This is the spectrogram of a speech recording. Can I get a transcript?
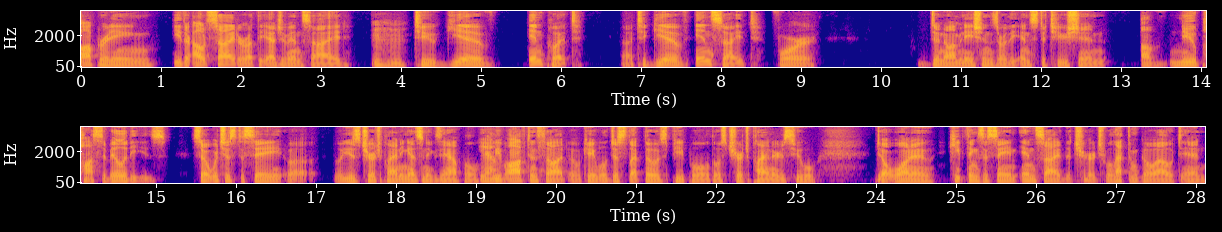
operating either outside or at the edge of inside hmm to give input, uh, to give insight for denominations or the institution of new possibilities. So, which is to say, uh, we'll use church planting as an example. Yeah. We've often thought, okay, we'll just let those people, those church planters who don't want to keep things the same inside the church, we'll let them go out and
